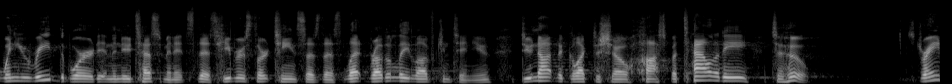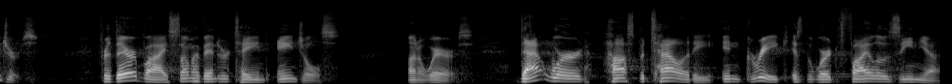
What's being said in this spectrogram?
when you read the word in the New Testament, it's this. Hebrews 13 says this: "Let brotherly love continue. Do not neglect to show hospitality to who? Strangers, for thereby some have entertained angels unawares." That word hospitality in Greek is the word philoxenia,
